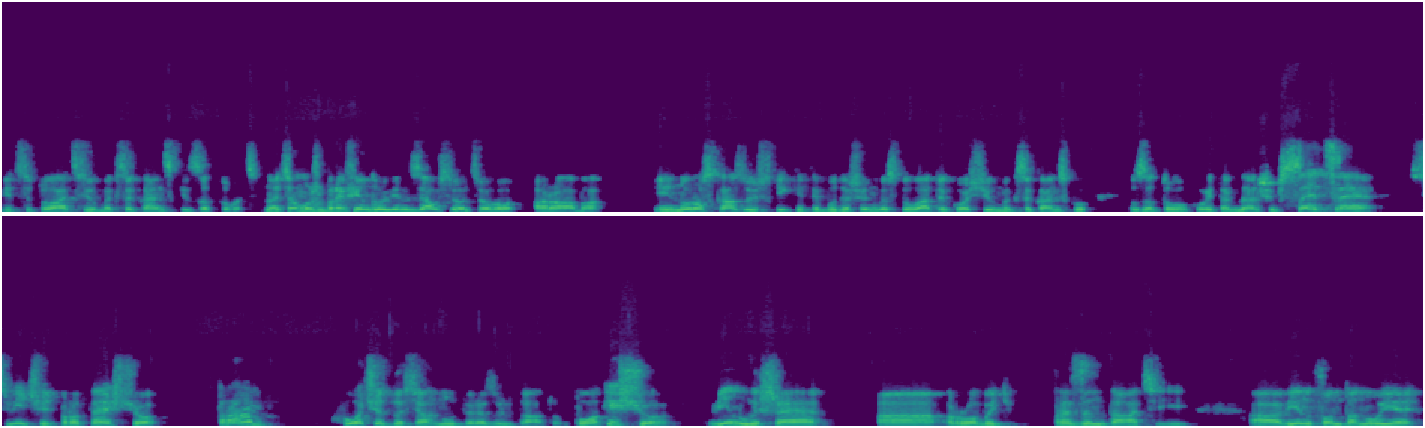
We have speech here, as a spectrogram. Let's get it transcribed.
від ситуації в мексиканській затоці. На цьому ж брифінгу він взяв всього цього араба і ну розказуєш, скільки ти будеш інвестувати коштів в мексиканську затоку і так далі. Все це свідчить про те, що Трамп хоче досягнути результату. Поки що він лише а, робить презентації, а, він фонтанує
